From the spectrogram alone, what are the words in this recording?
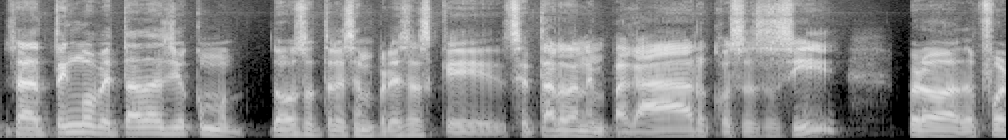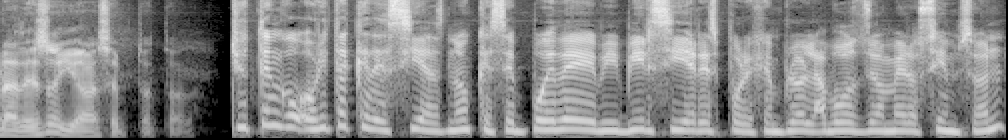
O sea, tengo vetadas yo como dos o tres empresas que se tardan en pagar o cosas así, pero fuera de eso yo acepto todo. Yo tengo, ahorita que decías, ¿no? Que se puede vivir si eres, por ejemplo, la voz de Homero Simpson.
